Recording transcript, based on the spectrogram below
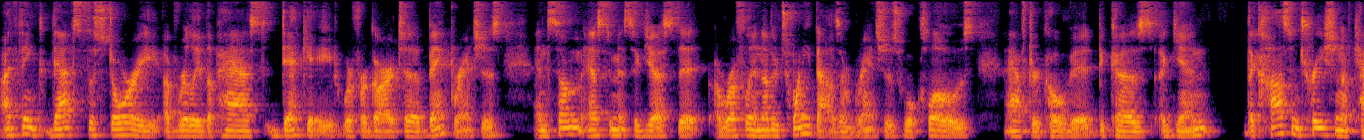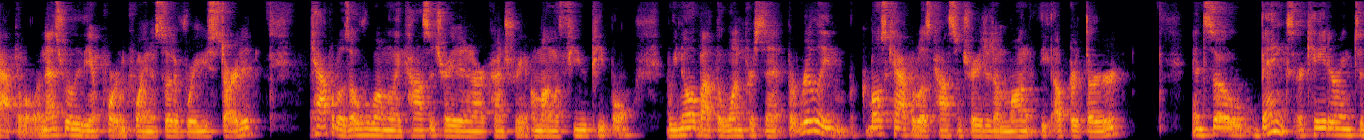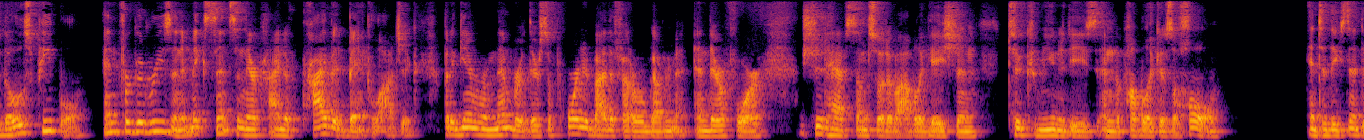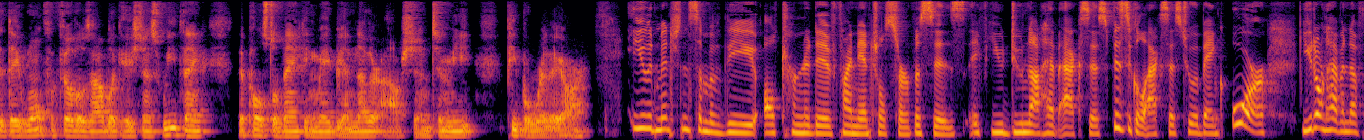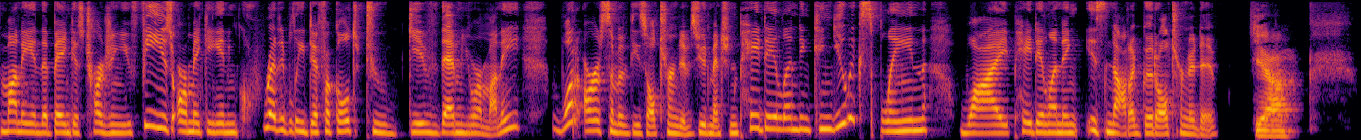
I think that's the story of really the past decade with regard to bank branches. And some estimates suggest that roughly another 20,000 branches will close after COVID because, again, the concentration of capital, and that's really the important point of sort of where you started. Capital is overwhelmingly concentrated in our country among a few people. We know about the 1%, but really most capital is concentrated among the upper third. And so banks are catering to those people and for good reason. It makes sense in their kind of private bank logic. But again, remember, they're supported by the federal government and therefore should have some sort of obligation to communities and the public as a whole. And to the extent that they won't fulfill those obligations, we think that postal banking may be another option to meet people where they are. You had mentioned some of the alternative financial services. If you do not have access, physical access to a bank, or you don't have enough money and the bank is charging you fees or making it incredibly difficult to give them your money, what are some of these alternatives? You had mentioned payday lending. Can you explain why payday lending is not a good alternative? Yeah.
